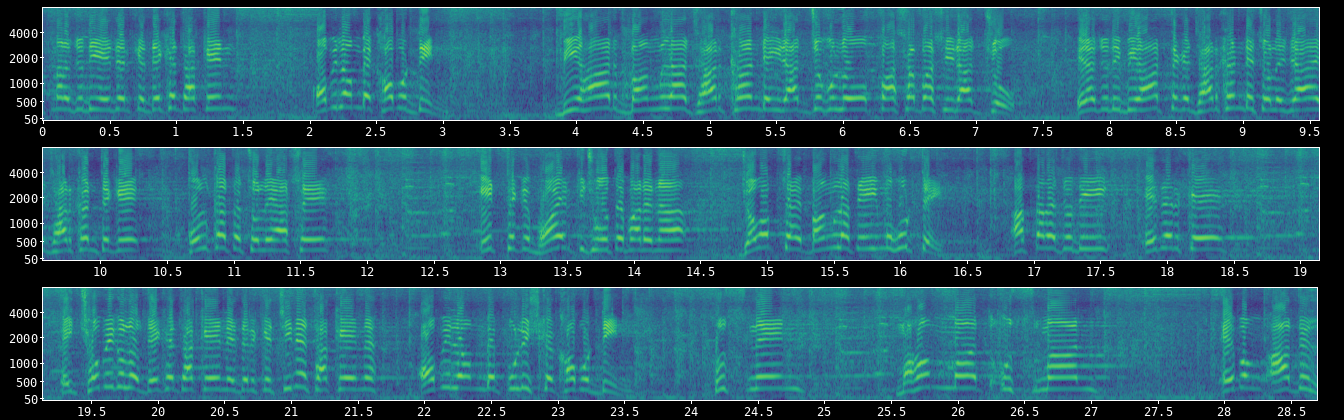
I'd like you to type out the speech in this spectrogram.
আপনারা যদি এদেরকে দেখে থাকেন, অবিলম্বে খবর দিন। বিহার, বাংলা, ঝাড়খণ্ড, এই রাজ্যগুলো পাশাপাশি রাজ্য। এরা যদি বিহার থেকে ঝাড়খণ্ডে চলে যায়, ঝাড়খণ্ড থেকে কলকাতা চলে আসে, এর থেকে ভয়ের কিছু হতে পারে না। জবাব চায় বাংলাতে এই মুহূর্তে। আপনারা যদি এদেরকে এই ছবিগুলো দেখে থাকেন, এদেরকে চিনে থাকেন, অবিলম্বে পুলিশকে খবর দিন। হুসনেন, মোহাম্মদ উসমান এবং আদিল,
